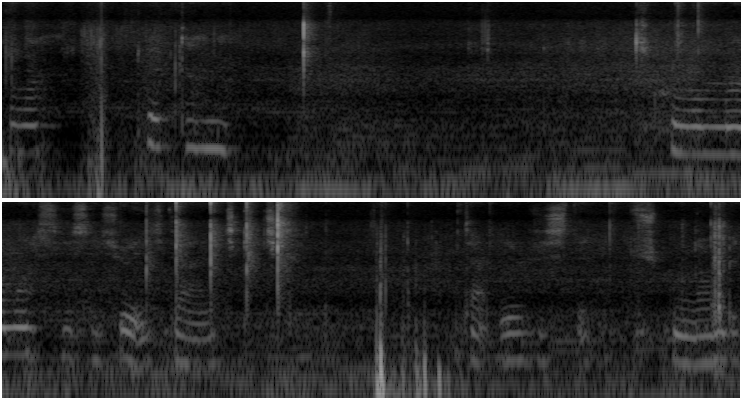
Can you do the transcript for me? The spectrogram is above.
Aklıma dört tane kullanmama sesi şöyle iki tane çık çık. Bir tane işte. Şu bundan bir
